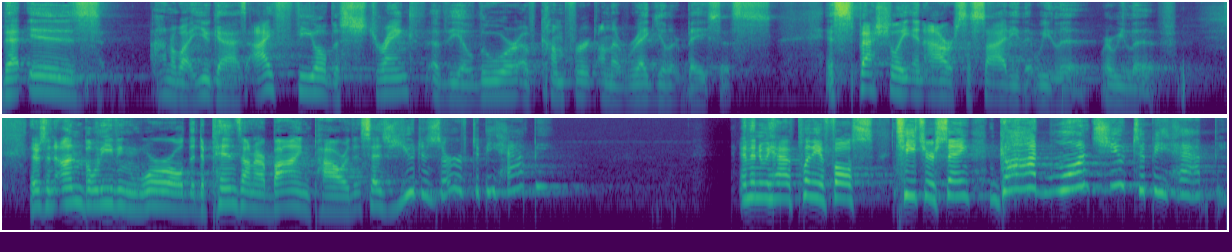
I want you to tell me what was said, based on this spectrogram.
That is, I don't know about you guys, I feel the strength of the allure of comfort on a regular basis, especially in our society that we live, where we live. There's an unbelieving world that depends on our buying power that says you deserve to be happy. And then we have plenty of false teachers saying, God wants you to be happy.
